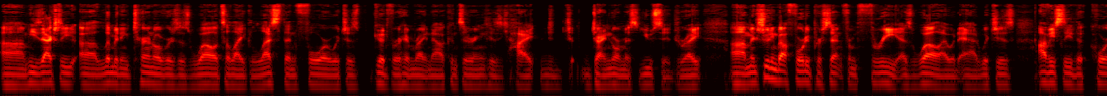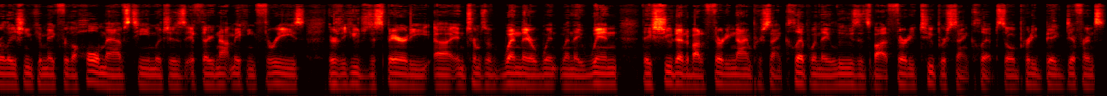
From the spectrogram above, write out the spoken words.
Um, he's actually uh, limiting turnovers as well to like less than four, which is good for him right now considering his high, g- ginormous usage, right? Um, and shooting about 40% from three as well, I would add, which is obviously the correlation you can make for the whole Mavs team, which is if they're not making threes, there's a huge disparity uh, in terms of when they're win- when they win, they shoot at about a 39% clip. When they lose, it's about 32% clip. So a pretty big difference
